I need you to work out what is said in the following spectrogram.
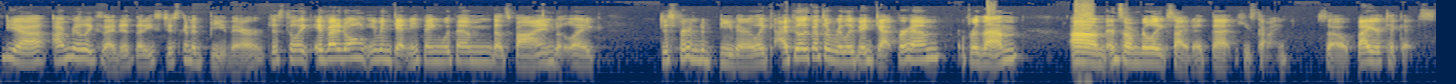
Yeah, I'm really excited that he's just gonna be there. Just to like, if I don't even get anything with him, that's fine. But like, just for him to be there, like, I feel like that's a really big get for him or for them. Um, and so I'm really excited that he's coming. So buy your tickets.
